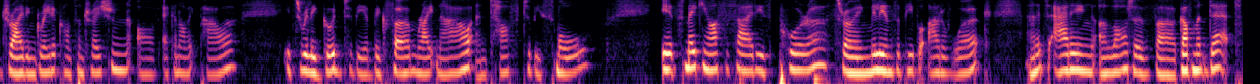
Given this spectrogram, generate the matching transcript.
driving greater concentration of economic power. It's really good to be a big firm right now and tough to be small. It's making our societies poorer, throwing millions of people out of work, and it's adding a lot of uh, government debt.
